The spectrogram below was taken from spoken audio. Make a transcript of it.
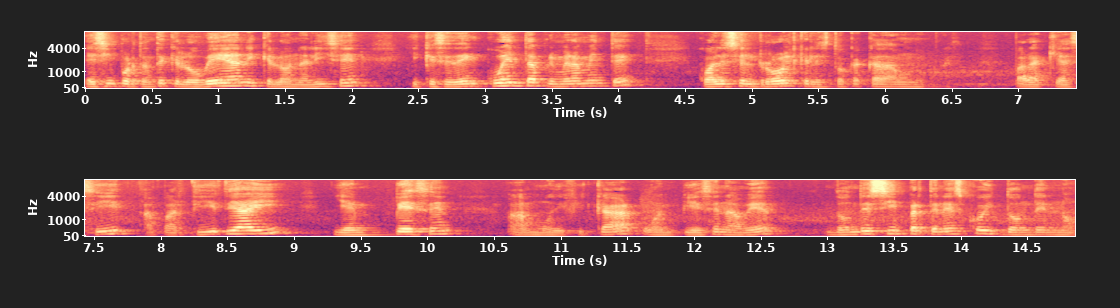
Es importante que lo vean y que lo analicen y que se den cuenta primeramente cuál es el rol que les toca a cada uno, pues, para que así, a partir de ahí, ya empiecen a modificar o empiecen a ver dónde sí pertenezco y dónde no.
